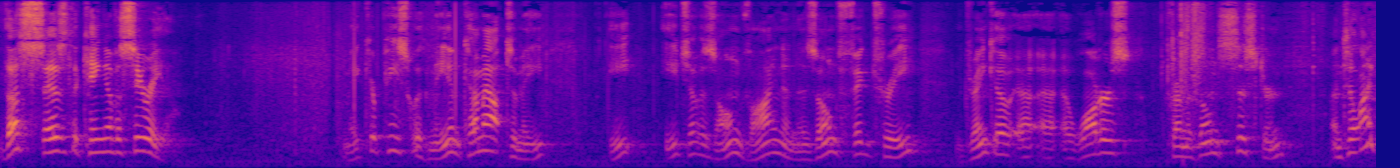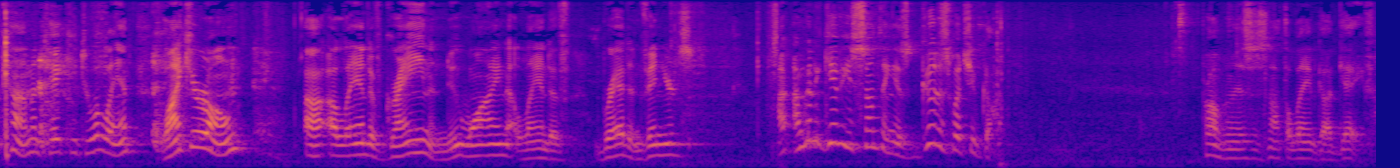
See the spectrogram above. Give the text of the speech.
thus says the king of Assyria Make your peace with me and come out to me. Eat each of his own vine and his own fig tree, drink of uh, uh, waters from his own cistern, until I come and take you to a land like your own, uh, a land of grain and new wine, a land of bread and vineyards. I, I'm going to give you something as good as what you've got. Problem is, it's not the land God gave.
